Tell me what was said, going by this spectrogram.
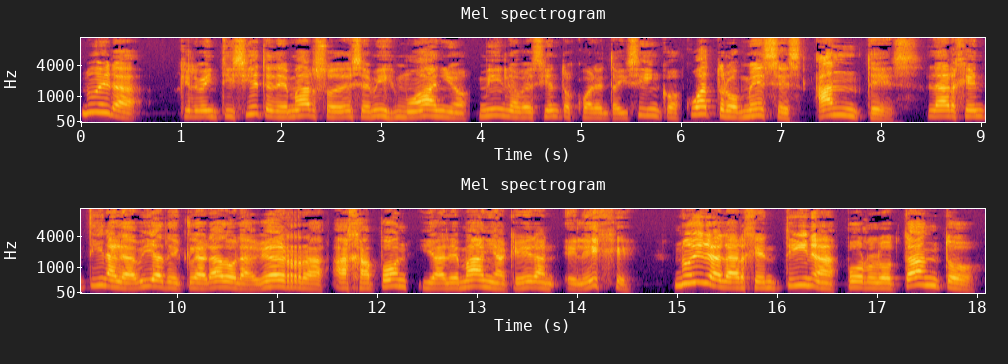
¿No era que el 27 de marzo de ese mismo año 1945, cuatro meses antes, la Argentina le había declarado la guerra a Japón y Alemania que eran el eje? ¿No era la Argentina, por lo tanto,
